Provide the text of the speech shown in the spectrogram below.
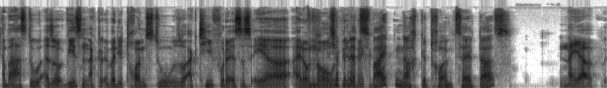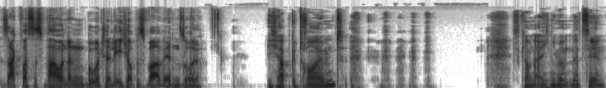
Aber hast du, also wie ist denn aktuell bei dir? Träumst du so aktiv oder ist es eher, I don't know, ich habe in der weg? zweiten Nacht geträumt, zählt das? Naja, sag, was es war und dann beurteile ich, ob es wahr werden soll. Ich habe geträumt. Das kann man eigentlich niemandem erzählen.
